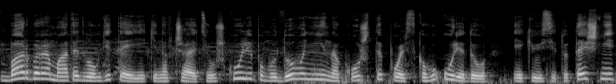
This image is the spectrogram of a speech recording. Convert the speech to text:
Барбара мати двох дітей, які навчаються у школі, побудованій на кошти польського уряду. Як і усі тутешні,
